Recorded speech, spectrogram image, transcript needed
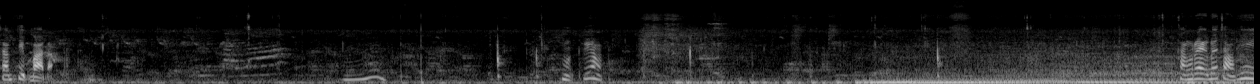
สามสิบบาทอะหมดเรี่องครั้งแรกด้วยจ้ะที่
